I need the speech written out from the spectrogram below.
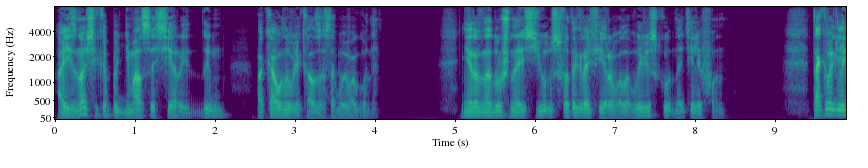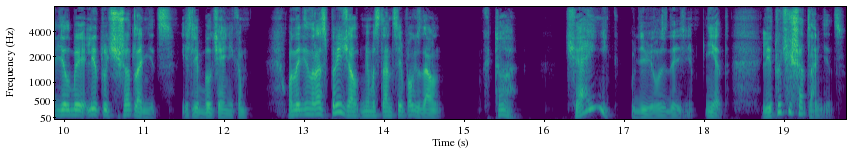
а из носика поднимался серый дым, пока он увлекал за собой вагоны. Неравнодушная Сью сфотографировала вывеску на телефон. Так выглядел бы летучий шотландец, если бы был чайником. Он один раз приезжал мимо станции Фоксдаун. — Кто? Чайник? — удивилась Дейзи. — Нет, летучий шотландец.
